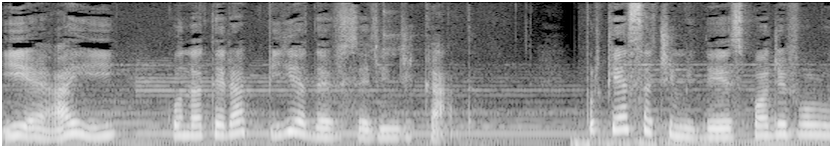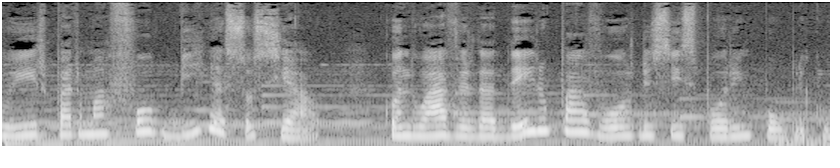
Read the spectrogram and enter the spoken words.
E é aí quando a terapia deve ser indicada. Porque essa timidez pode evoluir para uma fobia social, quando há verdadeiro pavor de se expor em público,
